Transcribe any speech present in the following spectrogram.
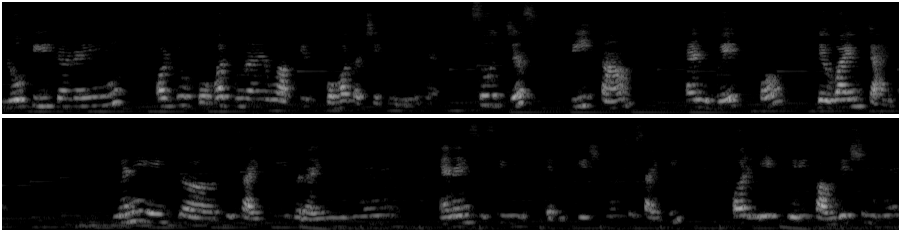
लो फील कर रहे हैं और जो बहुत बुरा है, वो आपके बहुत अच्छे के लिए है। So just be calm and wait for divine time मैंने एक सोसाइटी बनाई हुई है एनआईसीसी एजुकेशनल सोसाइटी और एक मेरी फाउंडेशन है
